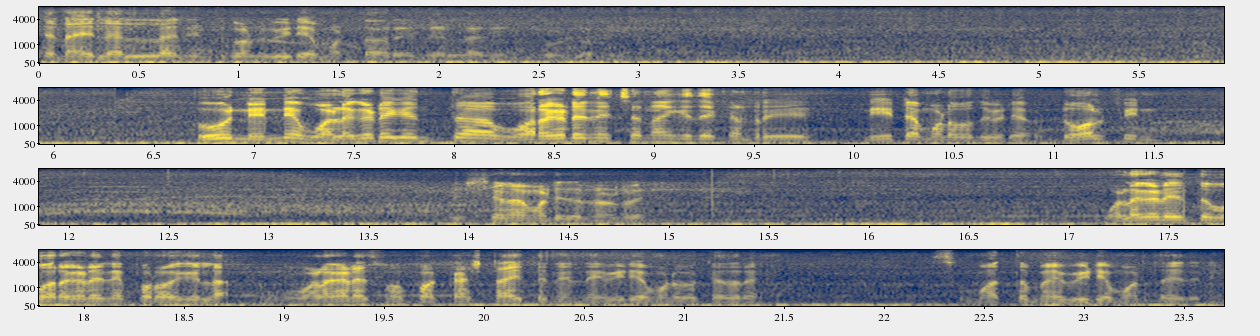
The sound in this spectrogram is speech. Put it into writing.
ಜನ ಇಲ್ಲೆಲ್ಲ ನಿಂತ್ಕೊಂಡು ವಿಡಿಯೋ ಮಾಡ್ತಾವ್ರೆ, ಇಲ್ಲೆಲ್ಲ ನಿಂತ್ಕೊಂಡು. ಓ, ನಿನ್ನೆ ಒಳಗಡೆಗಿಂತ ಹೊರಗಡೆನೆ ಚೆನ್ನಾಗಿದೆ ಕಣ್ರಿ. ನೀಟಾಗಿ ಮಾಡ್ಬೋದು ವಿಡಿಯೋ ಡಾಲ್ಫಿನ್ ಎಷ್ಟು ಚೆನ್ನಾಗಿ ಮಾಡಿದ್ದಾರೆ ನೋಡ್ರಿ. ಒಳಗಡೆ ಅಂತ ಹೊರಗಡೆನೆ ಪರವಾಗಿಲ್ಲ. ಒಳಗಡೆ ಸ್ವಲ್ಪ ಕಷ್ಟ ಆಯ್ತು ನಿನ್ನೆ ವಿಡಿಯೋ ಮಾಡಬೇಕಾದ್ರೆ. ಸೊ ಮತ್ತೊಮ್ಮೆ ವಿಡಿಯೋ ಮಾಡ್ತಾ ಇದ್ದೀನಿ.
